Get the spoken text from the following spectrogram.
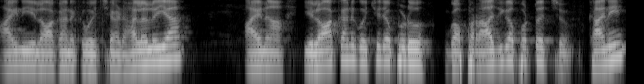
ఆయన ఈ లోకానికి వచ్చాడు. హలలుయ ఆయన ఈ లోకానికి వచ్చేటప్పుడు గొప్ప రాజుగా పుట్టొచ్చు. కానీ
